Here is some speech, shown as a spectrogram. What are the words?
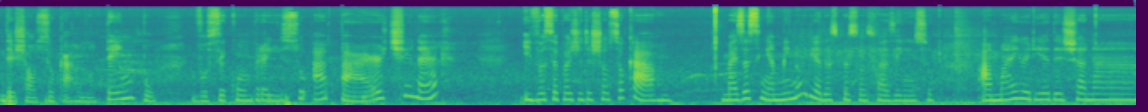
deixar o seu carro no tempo, você compra isso à parte, né? E você pode deixar o seu carro. Mas assim, a minoria das pessoas fazem isso. A maioria deixa na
